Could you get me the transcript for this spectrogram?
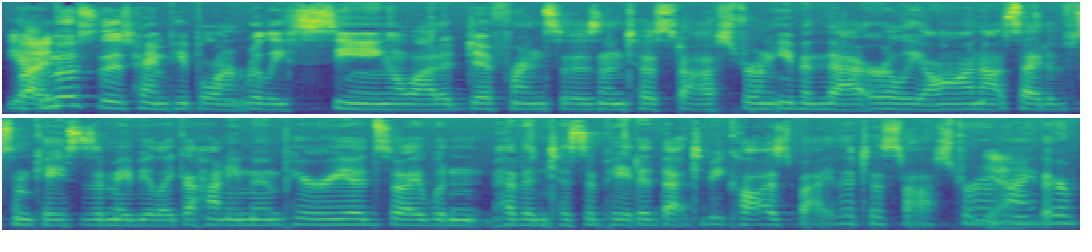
Yeah, but, most of the time people aren't really seeing a lot of differences in testosterone even that early on, outside of some cases of maybe like a honeymoon period. So I wouldn't have anticipated that to be caused by the testosterone yeah. either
